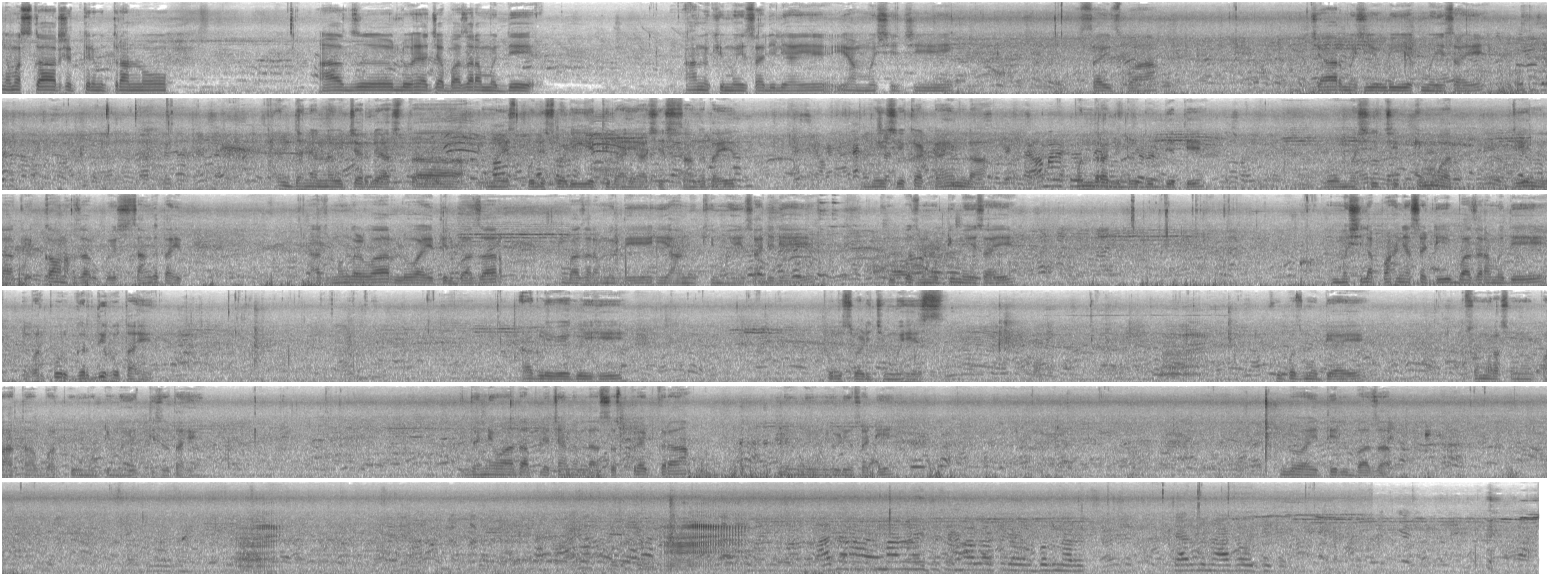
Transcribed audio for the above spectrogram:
नमस्कार शेतकरी मित्रांनो. आज लोह्याच्या बाजारामध्ये अनोखी म्हैस आलेली आहे. या म्हशीची साईज पहा. चार म्हशी एवढी एक म्हैस आहे. धन्यांना विचारले असता म्हैस पोलीसवाडी येथील आहे असे सांगत आहेत. म्हैस एका टाईमला पंधरा लिटर दूध देते. व म्हशीची किंमत तीन लाख एकावन्न हजार रुपये सांगत आहेत. आज मंगळवार लोहा येथील बाजार बाजारामध्ये ही अनोखी म्हैस आलेली आहे. खूपच मोठी म्हैस आहे. म्हशीला पाहण्यासाठी बाजारामध्ये भरपूर गर्दी होत आहे. आगळी वेगळी ही पोलीसवाडीची म्हैस खूपच मोठी आहे. समोरासमोर पाहता भरपूर मोठी माहिती दिसत आहे. धन्यवाद आपल्या चॅनलला सबस्क्राईब करा. नवीन व्हिडिओसाठी. लोहा येथील बाजार. कसं माल माल असल्यावर बघणारच. चार जण आगाव येतात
